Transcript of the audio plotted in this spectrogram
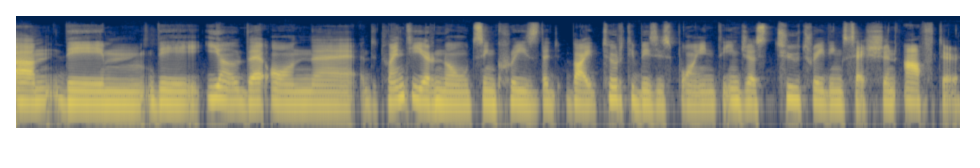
Um, the, um, the yield on the 20 year notes increased by 30 basis points in just two trading sessions after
